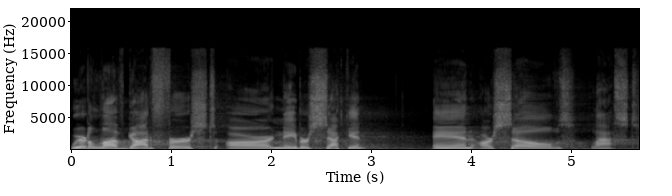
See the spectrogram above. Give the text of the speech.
We're to love God first, our neighbor second, and ourselves last.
